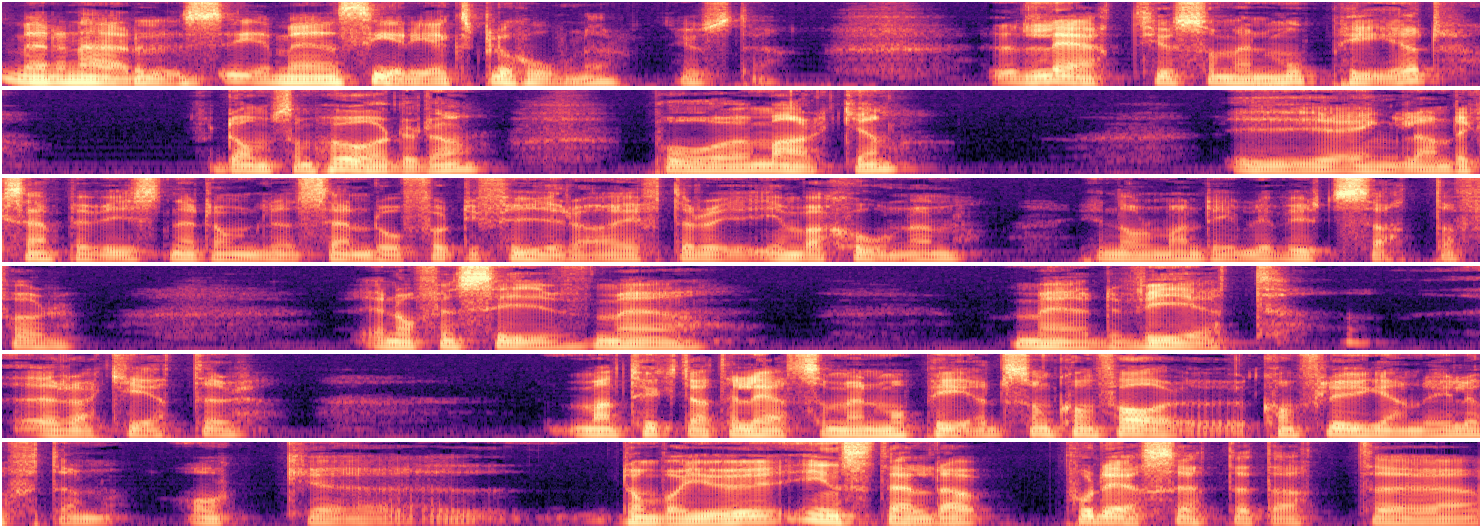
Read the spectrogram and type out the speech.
med, den här, med en serie explosioner. Just det. Det lät ju som en moped. För de som hörde den på marken. I England exempelvis när de sen då 44 efter invasionen i Normandie blev utsatta för en offensiv med, med V1-raketer. Man tyckte att det lät som en moped som kom, far, kom flygande i luften och eh, de var ju inställda på det sättet att eh,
